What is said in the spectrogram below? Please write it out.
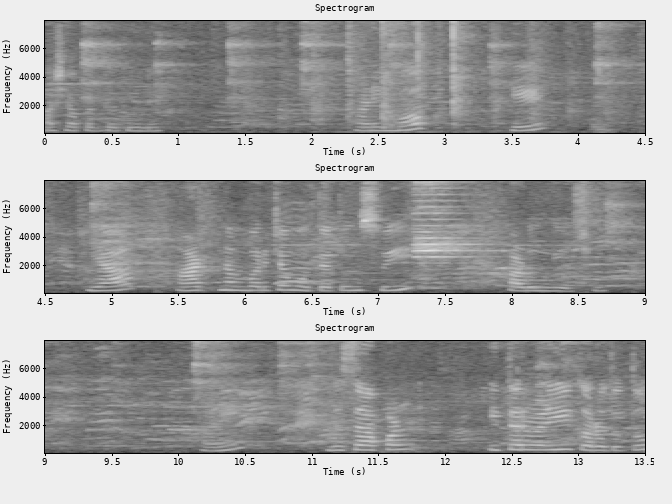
अशा पद्धतीने. आणि मग हे या आठ नंबरच्या मोत्यातून सुई काढून घ्यायची. आणि जसं आपण इतर वेळी करत होतो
